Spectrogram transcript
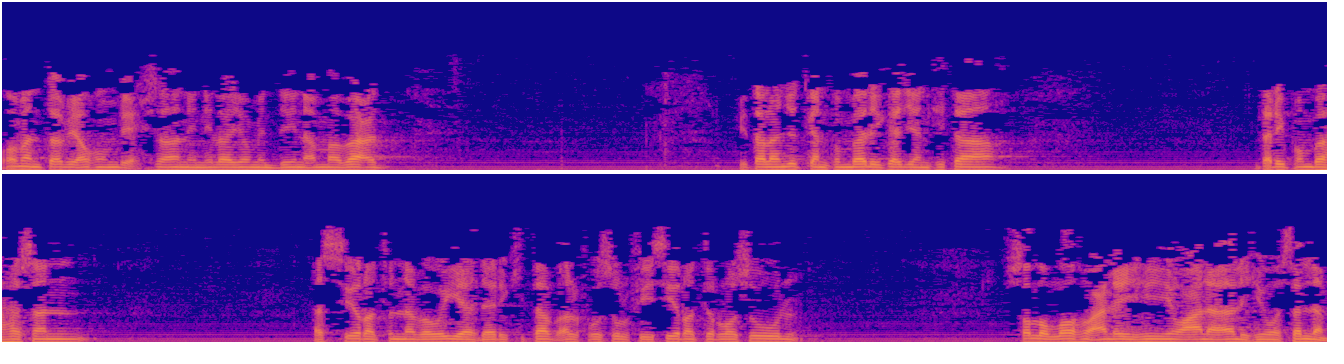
ومن تبعهم بإحسان إلى يوم الدين أما بعد kita lanjutkan kembali kajian kita dari pembahasan As-Siratun Nabawiyah dari kitab Al-Fusul fi Siratir Rasul sallallahu alaihi wa ala alihi wasallam.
